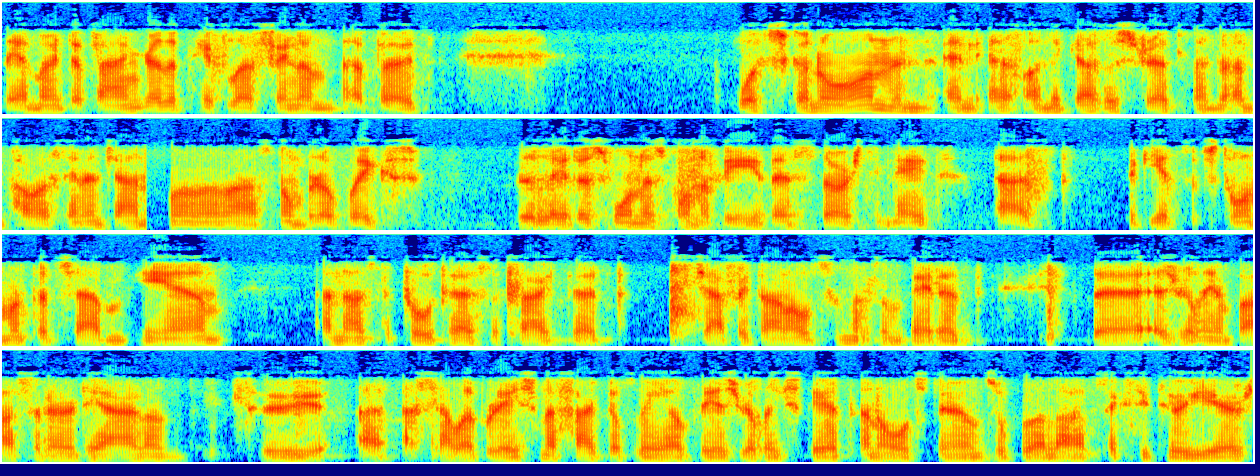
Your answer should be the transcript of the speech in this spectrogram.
the amount of anger that people are feeling about what's going on in, in, on the Gaza Strip and, and Palestine in general in the last number of weeks. The latest one is going to be this Thursday night at the gates of Stormont at 7 p.m. And that's to protest the fact that Jeffrey Donaldson has invited the Israeli ambassador to Ireland to a, a celebration, effectively, of the Israeli state and all its doings over the last 62 years.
